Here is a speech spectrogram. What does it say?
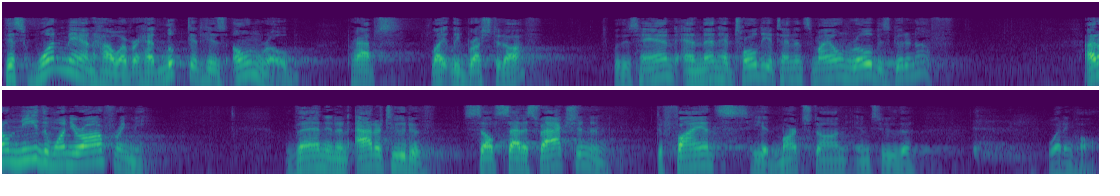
This one man, however, had looked at his own robe, perhaps lightly brushed it off with his hand, and then had told the attendants, My own robe is good enough. I don't need the one you're offering me. Then, in an attitude of self satisfaction and defiance, he had marched on into the wedding hall.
